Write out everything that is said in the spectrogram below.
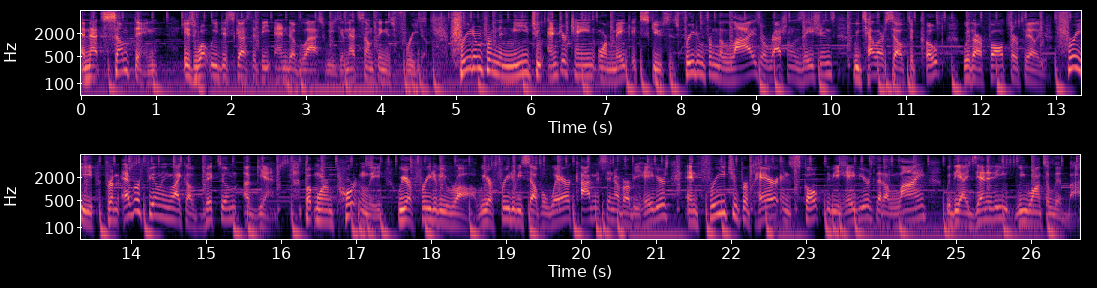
And that something is what we discussed at the end of last week, and that something is freedom. Freedom from the need to entertain or make excuses, freedom from the lies or rationalizations we tell ourselves to cope with our faults or failure, free from ever feeling like a victim again. But more importantly, we are free to be raw. We are free to be self aware, cognizant of our behaviors, and free to prepare and sculpt the behaviors that align with the identity we want to live by.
